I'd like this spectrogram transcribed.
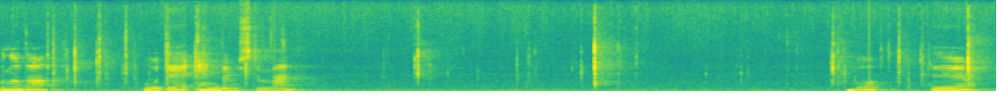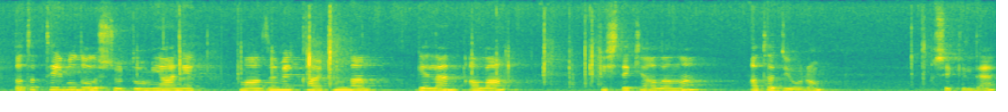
Buna da UDN demiştim ben. Bu e, data table'da oluşturduğum yani malzeme kartımdan gelen alan fişteki alana ata diyorum. Bu şekilde.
